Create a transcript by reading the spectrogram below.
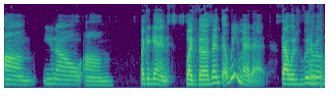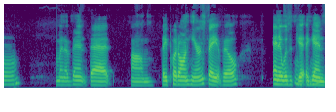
Um, you know, um, like again, like the event that we met at. That was literally mm-hmm. an event that um they put on here in Fayetteville, and it was mm-hmm. again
